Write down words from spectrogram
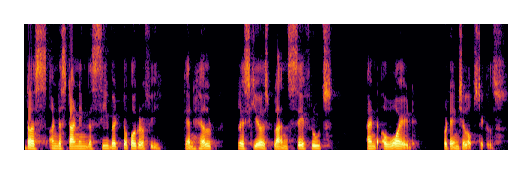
Thus, understanding the seabed topography can help rescuers plan safe routes and avoid potential obstacles.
